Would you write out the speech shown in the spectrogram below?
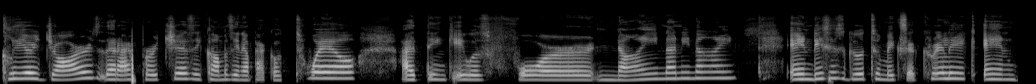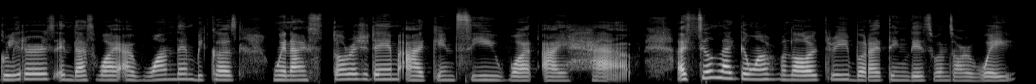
clear jars that I purchased. It comes in a pack of 12. I think it was for $9.99. And this is good to mix acrylic and glitters and that's why I want them because when I storage them I can see what I have. I still like the one from Dollar Tree but I think these ones are way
